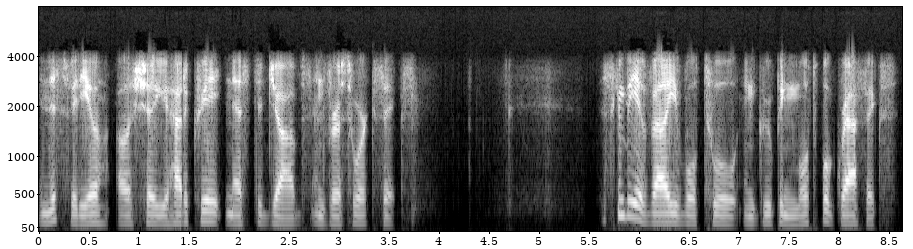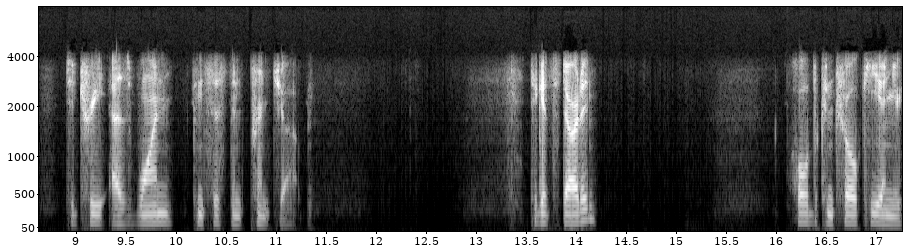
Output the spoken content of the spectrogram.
In this video, I'll show you how to create nested jobs in VersaWorks 6. This can be a valuable tool in grouping multiple graphics to treat as one consistent print job. To get started, hold the Control key on your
